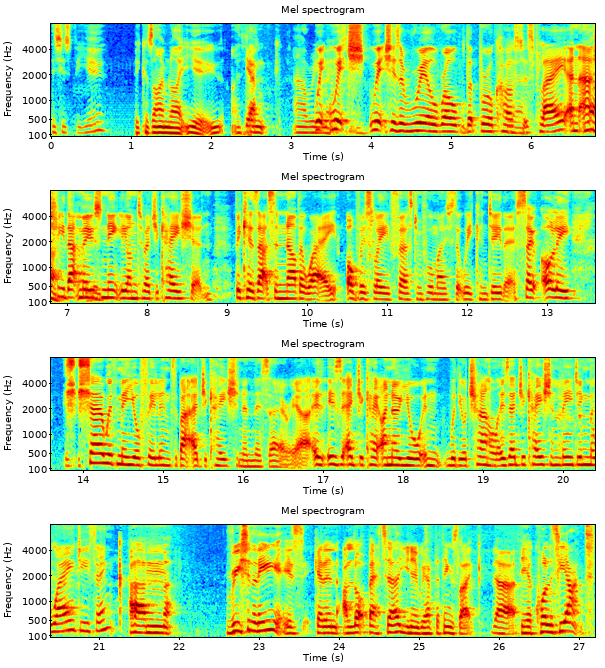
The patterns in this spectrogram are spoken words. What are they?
this is for you because I'm like you. I Yeah. think our Which, remit which which is a real role that broadcasters play, and Yeah, actually that moves totally. neatly onto education because that's another way, obviously first and foremost, that we can do this. So Ollie, share with me your feelings about education in this area. Is, is educate? I know you're in with your channel. Is education leading the way? Do you think? Um, recently is getting a lot better. You know, we have the things like uh, the Equality Act,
